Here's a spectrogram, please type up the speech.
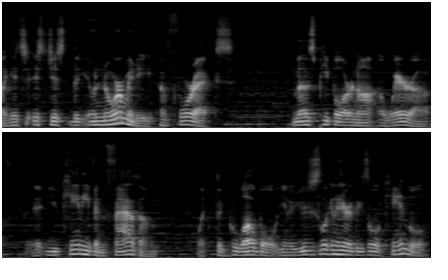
Like it's it's just the enormity of forex. Most people are not aware of. It, you can't even fathom like the global. You know, you're just looking at here these little candle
